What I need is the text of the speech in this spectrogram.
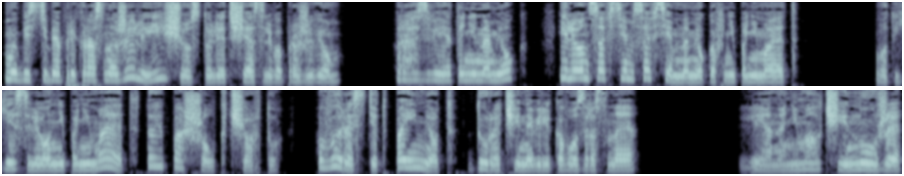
мы без тебя прекрасно жили и еще сто лет счастливо проживем. Разве это не намек? Или он совсем-совсем намеков не понимает? Вот если он не понимает, то и пошел к черту. Вырастет, поймет, дурачина великовозрастная. «Лена, не молчи, ну же!»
